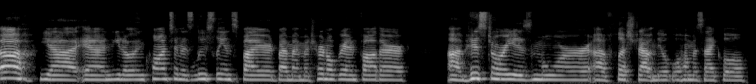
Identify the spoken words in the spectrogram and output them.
Oh, yeah. And, you know, and Quantum is loosely inspired by my maternal grandfather. Um, his story is more uh, fleshed out in the Oklahoma cycle.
